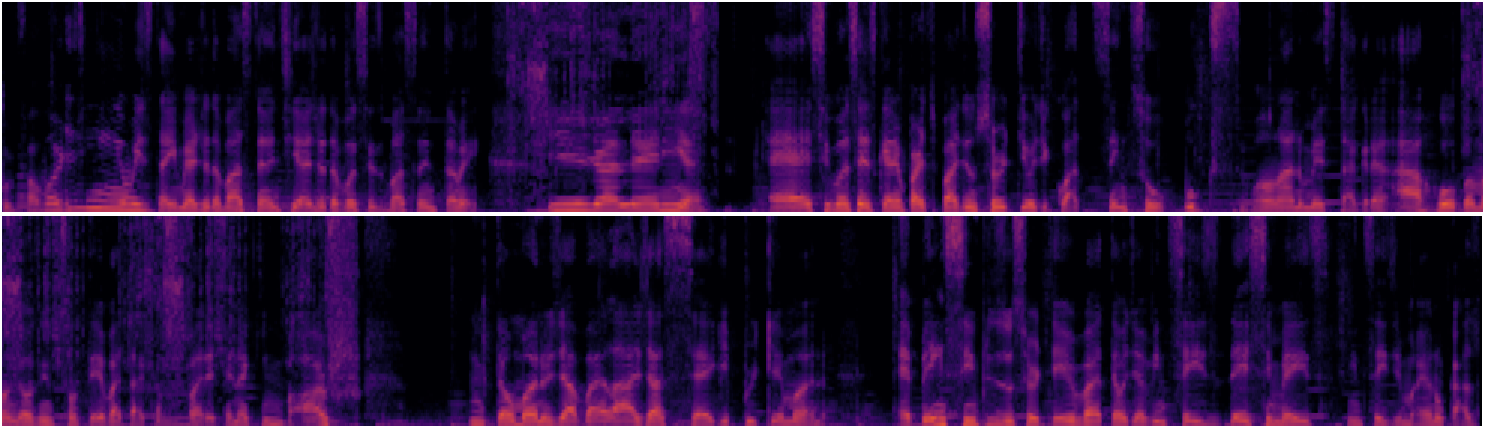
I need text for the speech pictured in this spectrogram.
Por favorzinho, isso daí me ajuda bastante e ajuda vocês bastante também. E galerinha, é, se vocês querem participar de um sorteio de 400 Robux, vão lá no meu Instagram, arroba mangalzinho vai estar tá aparecendo aqui embaixo. Então, mano, já vai lá, já segue, porque, mano, é bem simples o sorteio, vai até o dia 26 desse mês, 26 de maio no caso,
